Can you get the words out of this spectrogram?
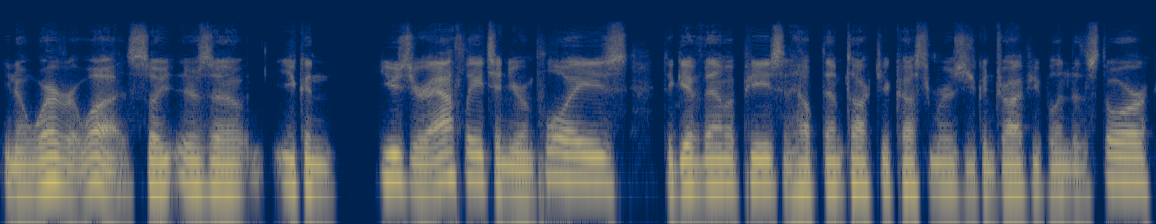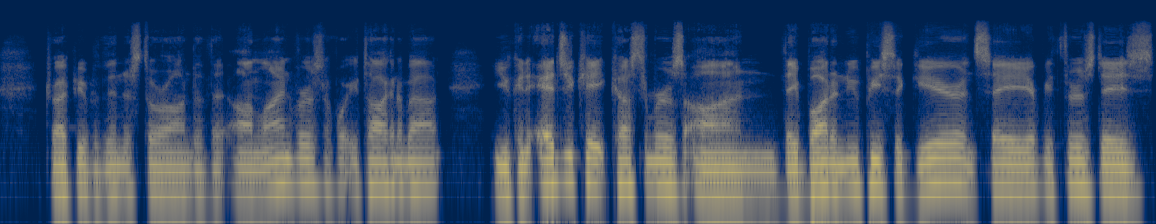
you know wherever it was so there's a you can use your athletes and your employees to give them a piece and help them talk to your customers. You can drive people into the store, drive people within the store onto the online version of what you're talking about. You can educate customers on they bought a new piece of gear and say every Thursday's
